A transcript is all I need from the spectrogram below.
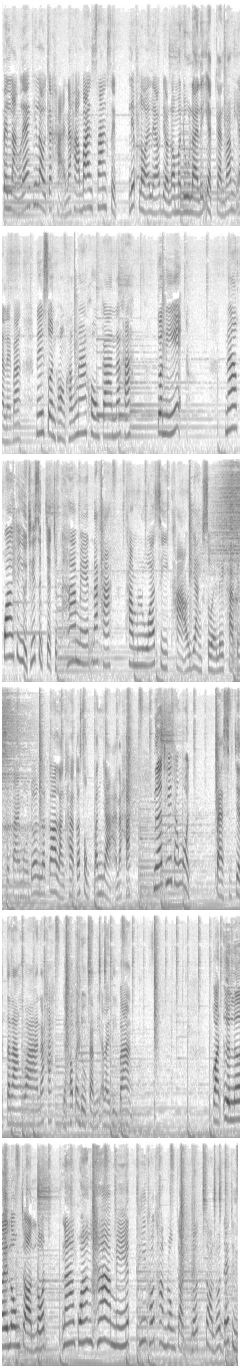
เป็นหลังแรกที่เราจะขายนะคะ บ้านสร้างเสร็จเรียบร้อยแล้ว เดี๋ยวเรามาดูรายละเอียดกันว่ามีอะไรบ้าง ในส่วนของข้างหน้าโครงการนะคะ ตัวนี้ หน้ากว้างจะอยู่ที่ 17.5 เมตรนะคะทำรั้วสีขาวอย่างสวยเลยค่ะ เป็นสไตล์โมเดิร์นแล้วก็หลังคาก็ส่งปัญญานะคะ เนื้อที่ทั้งหมด 87 ตารางวานะคะ เดี๋ยวเข้าไปดูกันมีอะไรดีบ้าง ก่อนอื่นเลยลงจอดรถหน้ากว้าง 5 เมตร ที่เขาทำลงจอดรถจอดรถได้ถึง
